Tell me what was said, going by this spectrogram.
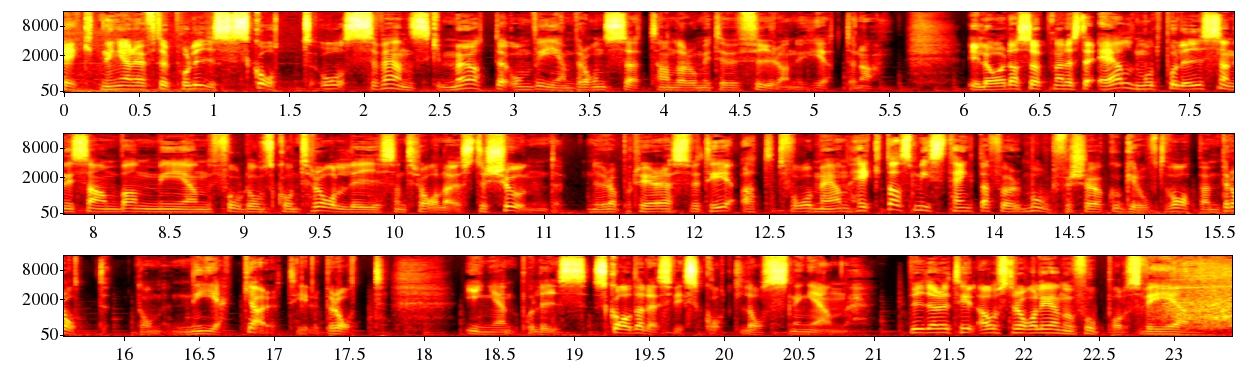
Häktningar efter polisskott och svensk möte om VM-bronset handlar om i TV4-nyheterna. I lördags öppnades det eld mot polisen i samband med en fordonskontroll i centrala Östersund. Nu rapporterar SVT att två män häktas misstänkta för mordförsök och grovt vapenbrott. De nekar till brott. Ingen polis skadades vid skottlossningen. Vidare till Australien och fotbolls-VM.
